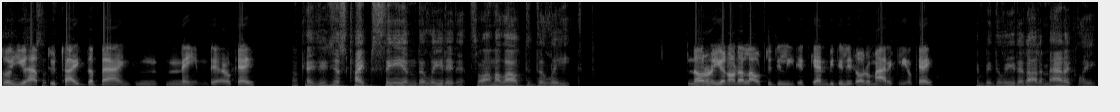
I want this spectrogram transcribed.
So Oh, you have the- to type the bank n- name there. Okay. Okay, you just typed C and deleted it, so I'm allowed to delete. No, no, you're not allowed to delete. It can be deleted automatically. Okay. Can be deleted automatically.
